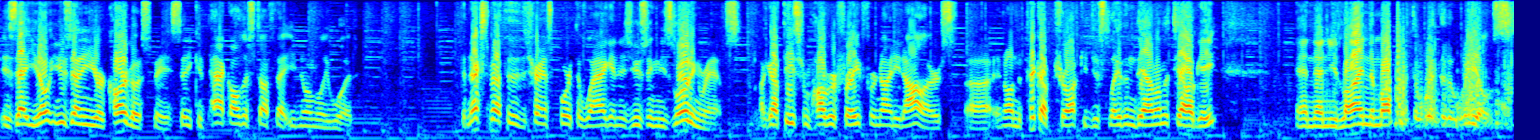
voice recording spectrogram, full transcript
is that you don't use any of your cargo space, so you can pack all the stuff that you normally would. The next method to transport the wagon is using these loading ramps. I got these from Harbor Freight for $90. Uh, and on the pickup truck, you just lay them down on the tailgate and then you line them up with the width of the wheels.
